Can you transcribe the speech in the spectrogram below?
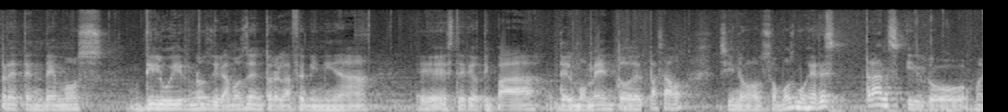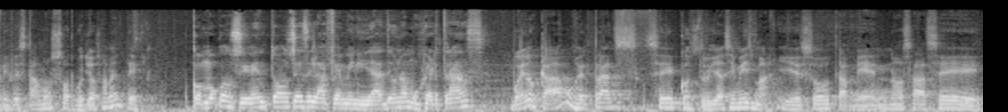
pretendemos diluirnos, digamos, dentro de la feminidad eh, estereotipada del momento, del pasado, sino somos mujeres trans y lo manifestamos orgullosamente. ¿Cómo concibe entonces la feminidad de una mujer trans? Bueno, cada mujer trans se construye a sí misma y eso también nos hace,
